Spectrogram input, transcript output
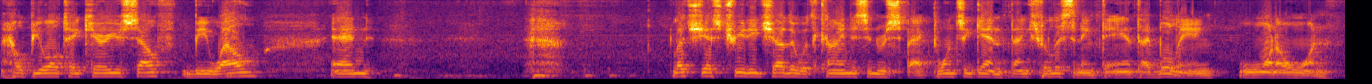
I hope you all take care of yourself, be well, and let's just treat each other with kindness and respect. Once again, thanks for listening to Anti Bullying 101.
